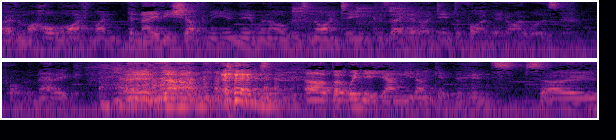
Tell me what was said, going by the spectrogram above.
over my whole life. My, the Navy shoved me in there when I was 19 because they had identified that I was problematic. and, um, and uh, but when you're young, you don't get the hints. So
